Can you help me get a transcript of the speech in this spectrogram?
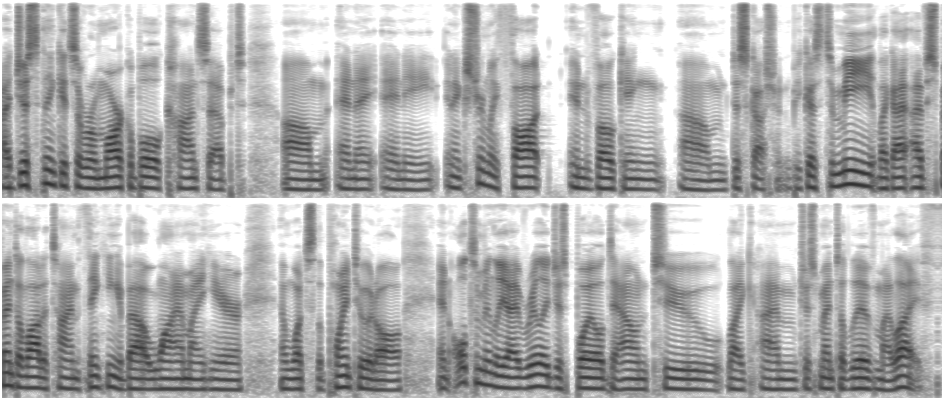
I just think it's a remarkable concept um, and a and a an extremely thought invoking um, discussion. Because to me like I, I've spent a lot of time thinking about why am I here and what's the point to it all. And ultimately I really just boil down to like I'm just meant to live my life.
